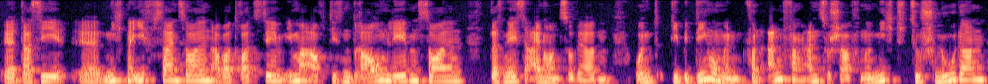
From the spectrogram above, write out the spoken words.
äh, dass sie äh, nicht naiv sein sollen, aber trotzdem immer auch diesen Traum leben sollen, das nächste Einhorn zu werden. Und die Bedingungen von Anfang an zu schaffen und nicht zu schludern,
